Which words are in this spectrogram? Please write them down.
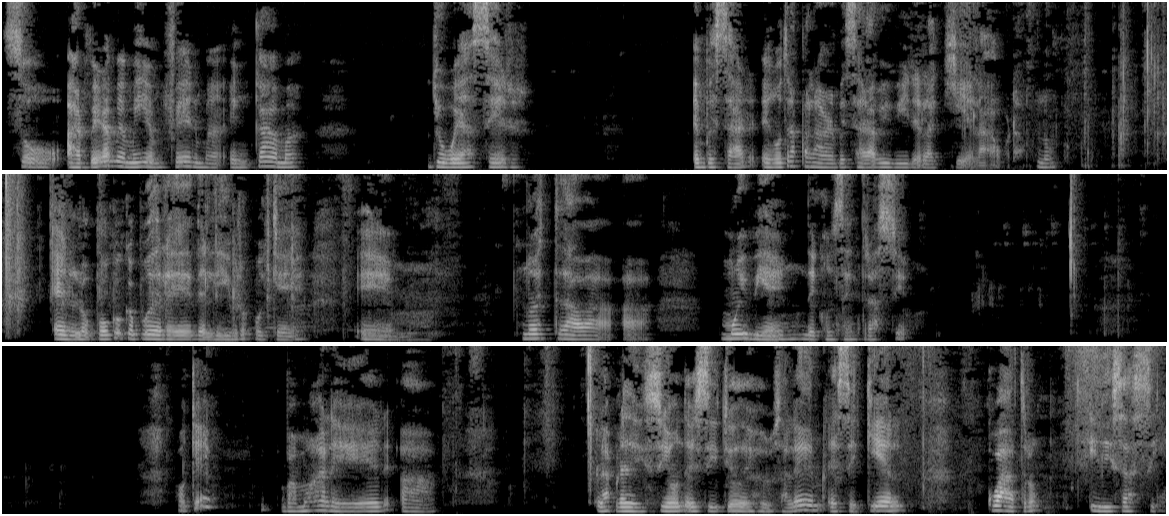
So, al ver a mi amiga enferma en cama, yo voy a hacer, empezar, en otras palabras, empezar a vivir el aquí y el ahora, ¿no? En lo poco que pude leer del libro, porque em, no estaba ah, muy bien de concentración. Ok, vamos a leer a la predicción del sitio de Jerusalén, Ezequiel 4, y dice así,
